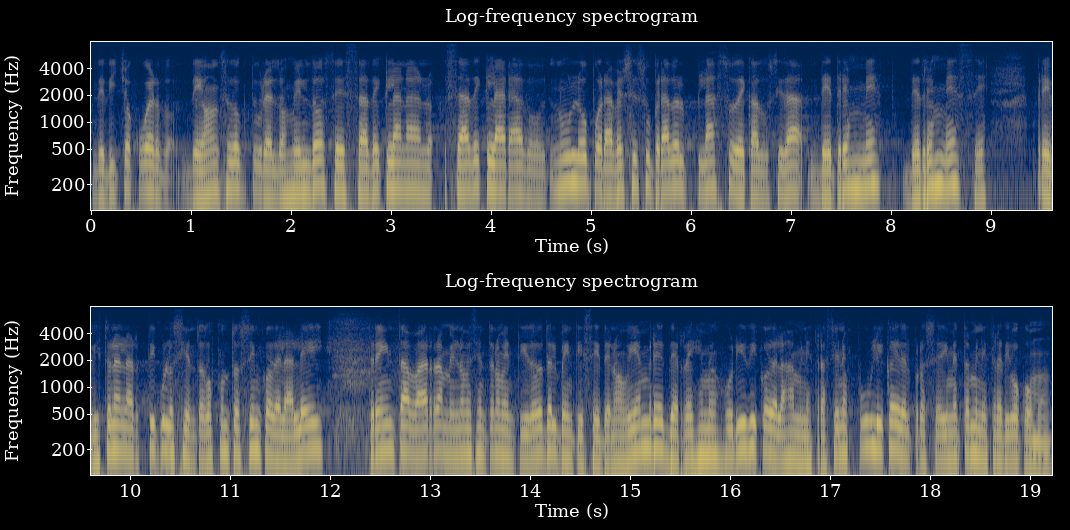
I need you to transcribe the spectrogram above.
de dicho acuerdo de 11 de octubre del 2012 se ha, declarado, se ha declarado nulo por haberse superado el plazo de caducidad de tres, de tres meses previsto en el artículo 102.5 de la Ley 30 1992 del 26 de noviembre de régimen jurídico de las administraciones públicas y del procedimiento administrativo común.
